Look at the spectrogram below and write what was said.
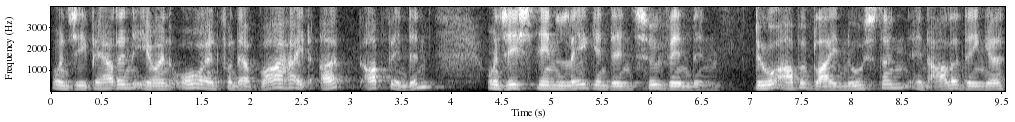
Und sie werden ihren Ohren von der Wahrheit abwenden und sich den Legenden zuwenden. Du aber bleib nüchtern in alle Dinge,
